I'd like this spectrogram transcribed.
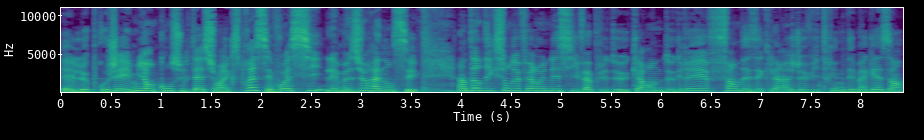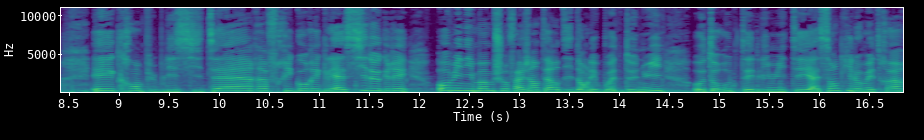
Le projet est mis en consultation express et voici les mesures annoncées. Interdiction de faire une lessive à plus de 40 degrés, fin des éclairages de vitrines des magasins et écrans publicitaires, frigo réglé à 6 degrés au minimum, chauffage interdit dans les boîtes de nuit, autoroute limitée à 100 km/h,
